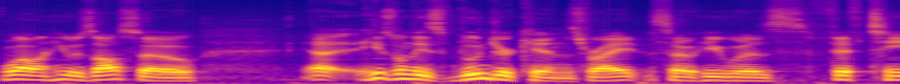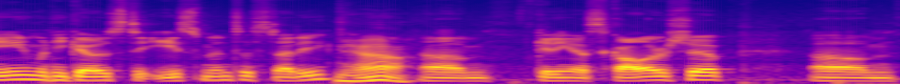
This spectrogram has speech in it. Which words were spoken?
Well, he was also. Uh, he's one of these Wunderkinds, right? So he was 15 when he goes to Eastman to study. Yeah. um, getting a scholarship. Um,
